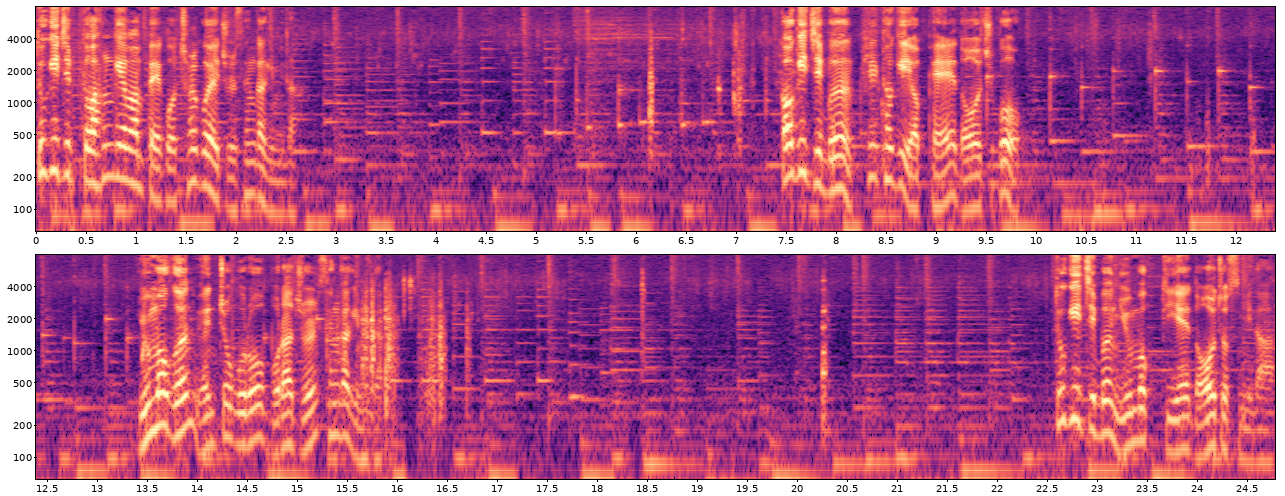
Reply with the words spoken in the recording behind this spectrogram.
뚜기집도 한 개만 빼고 철거해 줄 생각입니다. 꺼기집은 필터기 옆에 넣어주고 유목은 왼쪽으로 몰아줄 생각입니다. 뚜기집은 유목 뒤에 넣어줬습니다.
